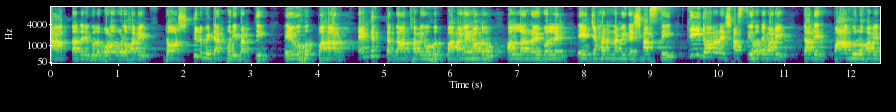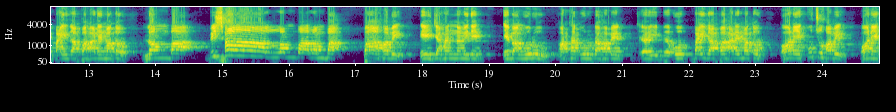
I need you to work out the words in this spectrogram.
দাঁত তাদেরগুলো বড় বড় হবে। দশ কিলোমিটার পরিব্যাপ্তি। এই উহুদ পাহাড়, এক একটা দাঁত হবে উহুদ পাহাড়ের মতো। আল্লাহ নবী বললেন, এই জাহান্নামীদের শাস্তি কি ধরনের শাস্তি হতে পারে? তাদের পা গুলো হবে বাইদা পাহাড়ের মতো। লম্বা, বিশাল লম্বা লম্বা পা হবে এই জাহান্নামীদের এবং উরু, অর্থাৎ উরুটা হবে বাইদা পাহাড়ের মতো। অনেক উঁচু হবে, অনেক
